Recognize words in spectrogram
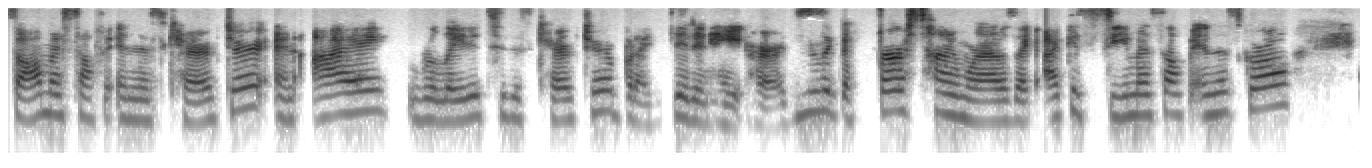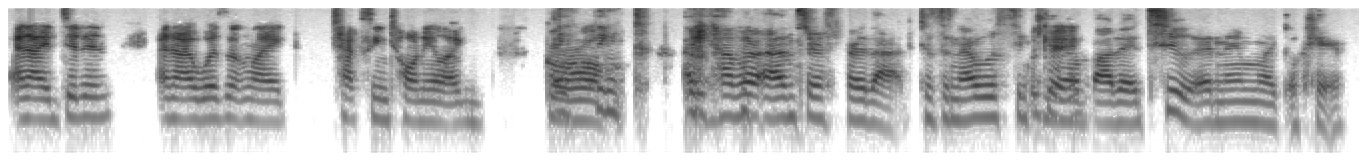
saw myself in this character and I related to this character, but I didn't hate her. This is like the first time where I was like, I could see myself in this girl and I didn't, and I wasn't like texting Tony, like, girl. I think I have an answer for that because then I was thinking okay. about it too. And I'm like, okay,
